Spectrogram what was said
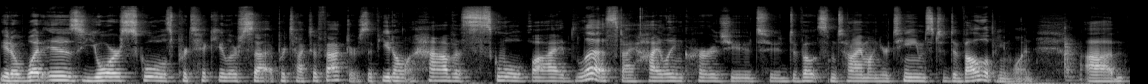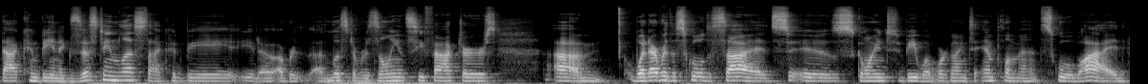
you know what is your school's particular set of protective factors? If you don't have a school-wide list i highly encourage you to devote some time on your teams to developing one. Um, that can be an existing list that could be you know a, a list of resiliency factors um, whatever the school decides is going to be what we're going to implement school wide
